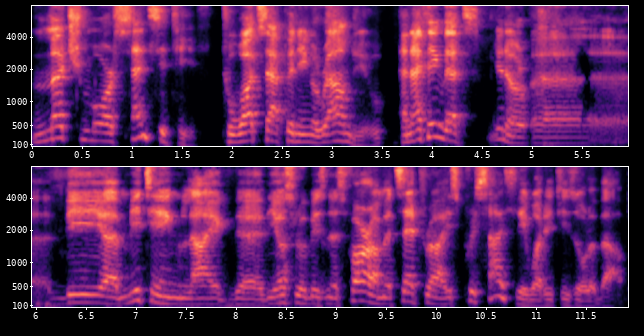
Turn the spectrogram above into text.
much more sensitive to what's happening around you. And I think that's, you know, uh, the uh, meeting like the, the Oslo Business Forum, etc., is precisely what it is all about.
